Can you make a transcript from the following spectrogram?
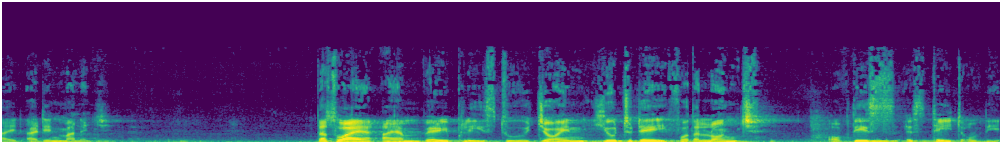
I, I didn't manage. That's why I am very pleased to join you today for the launch of this state of the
